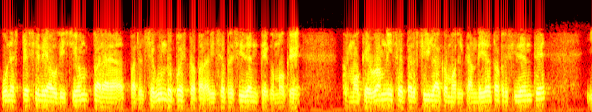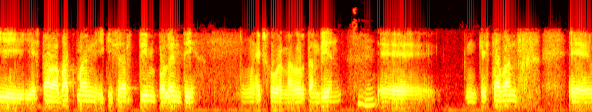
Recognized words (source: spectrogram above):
una especie de audición para, para el segundo puesto, para vicepresidente, como que, como que Romney se perfila como el candidato a presidente y estaba Bachman y quizás Tim Polenti, un ex gobernador también, eh, que estaban eh,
